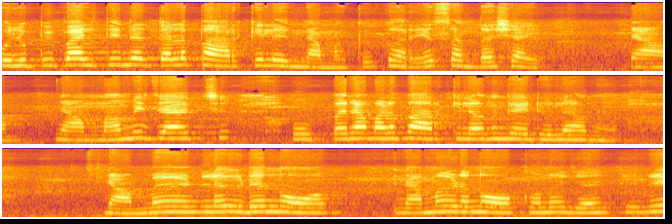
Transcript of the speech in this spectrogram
പുലുപ്പിപ്പാലത്തിന്റെ അടുത്തുള്ള പാർക്കിൽ നമുക്ക് കുറേ സന്തോഷമായി ഞാൻ ഞമ്മ വിചാരിച്ച് ഉപ്പ നമ്മളെ പാർക്കിലൊന്നും കയറ്റൂലെന്ന് ഞമ്മ ഇവിടെ നോ ഞമ്മ ഇവിടെ നോക്കുമെന്ന് വിചാരിച്ചിട്ട്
